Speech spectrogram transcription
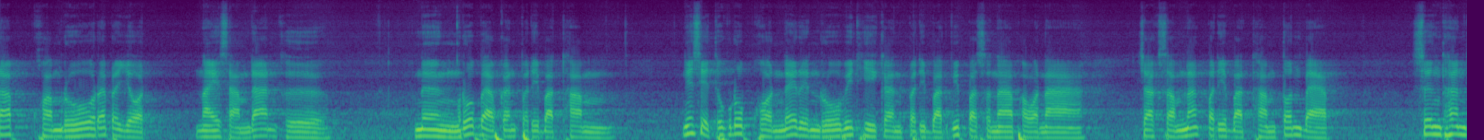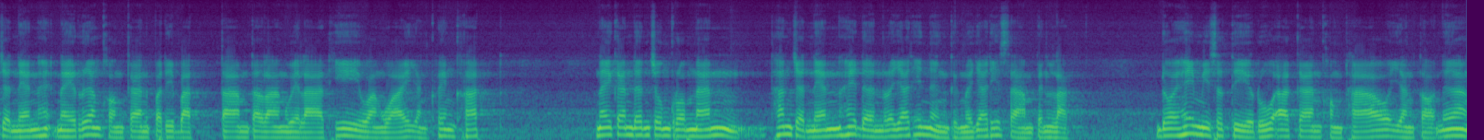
รับความรู้และประโยชน์ในสามด้านคือ 1. รูปแบบการปฏิบัติธรรม นิสิตทุกรูปคนได้เรียนรู้วิธีการปฏิบัติวิปัสนาภาวนา จากสำนักปฏิบัติธรรมต้นแบบ ซึ่งท่านจะเน้นในเรื่องของการปฏิบัติตามตารางเวลาที่วางไว้อย่างเคร่งครัด ในการเดินจงกรมนั้น ท่านจะเน้นให้เดินระยะที่ 1 ถึงระยะที่ 3 เป็นหลัก โดยให้มีสติรู้อาการของเท้าอย่างต่อเนื่อง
